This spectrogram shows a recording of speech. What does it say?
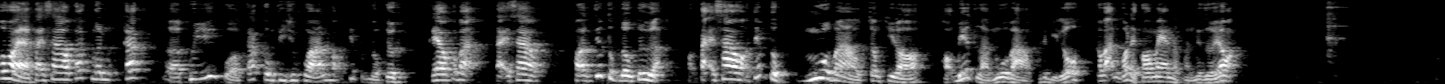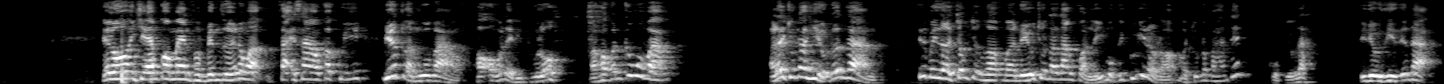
câu hỏi là tại sao các ngân các uh, quỹ của các công ty chứng khoán họ tiếp tục đầu tư? Theo các bạn tại sao họ tiếp tục đầu tư ạ? Họ tại sao họ tiếp tục mua vào trong khi đó họ biết là mua vào có thể bị lỗ? Các bạn có thể comment ở phần bên dưới không ạ? Hello anh chị em comment phần bên dưới đúng không ạ? Tại sao các quỹ biết là mua vào họ có thể bị thua lỗ và họ vẫn cứ mua vào? Ở đây chúng ta hiểu đơn giản. Thế bây giờ trong trường hợp mà nếu chúng ta đang quản lý một cái quỹ nào đó mà chúng ta bán hết cổ phiếu ra thì điều gì diễn ra?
